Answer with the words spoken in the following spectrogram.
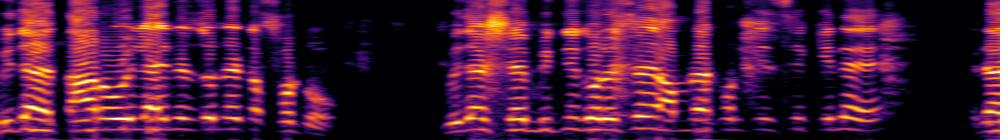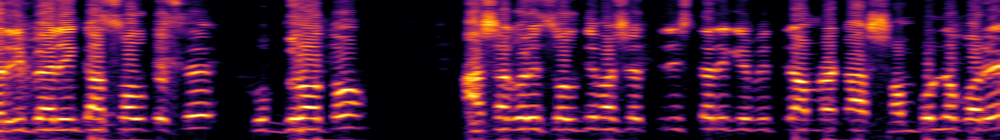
বিদায় তার ওই লাইনের জন্য এটা ছোট। বিদায় সে বিক্রি করেছে আমরা এখন কিনছি কিনে এটা রিপেয়ারিং কাজ চলতেছে খুব দ্রুত। আশা করি চলতি মাসের ত্রিশ তারিখের ভিতরে আমরা কাজ সম্পূর্ণ করে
